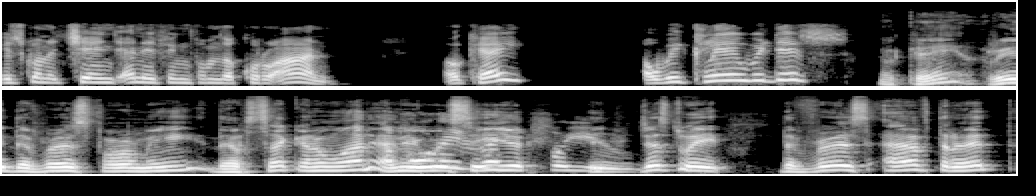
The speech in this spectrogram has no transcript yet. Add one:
it's going to change anything from the Quran. Okay? Are we clear with this? Okay, read the verse for me, the second one, and I've will see you. for you. Just wait. The verse after it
